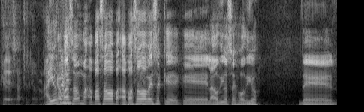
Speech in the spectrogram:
Qué desastre, cabrón. Hay ¿Qué otra ha gente- pasado? Ha pasado, ha pasado a veces que, que el audio se jodió. De,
